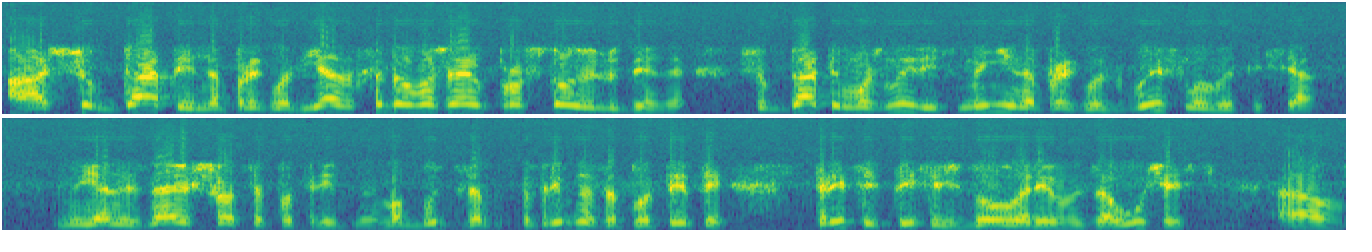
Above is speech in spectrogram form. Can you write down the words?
А щоб дати, наприклад, я за себе вважаю простою людиною, щоб дати можливість мені, наприклад, висловитися, ну я не знаю, що це потрібно. Мабуть, за, потрібно заплатити 30 тисяч доларів за участь а, в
